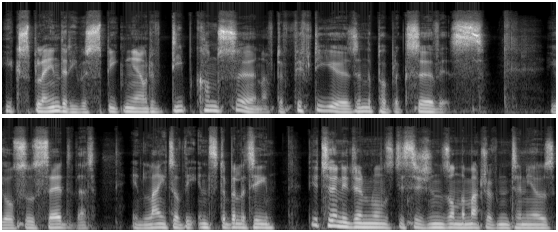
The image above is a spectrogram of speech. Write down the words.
He explained that he was speaking out of deep concern after 50 years in the public service. He also said that, in light of the instability, the Attorney General's decisions on the matter of Netanyahu's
